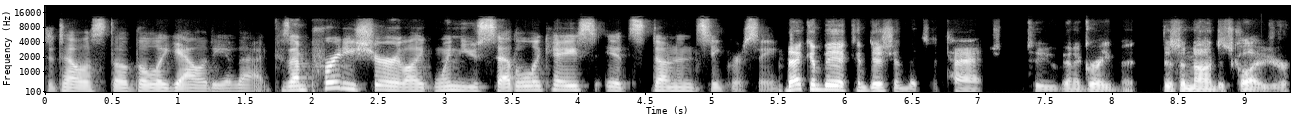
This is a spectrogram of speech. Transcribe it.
to tell us the, the legality of that. Cause I'm pretty sure, like, when you settle a case, it's done in secrecy. That can be a condition that's attached to an agreement. It's a non-disclosure.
